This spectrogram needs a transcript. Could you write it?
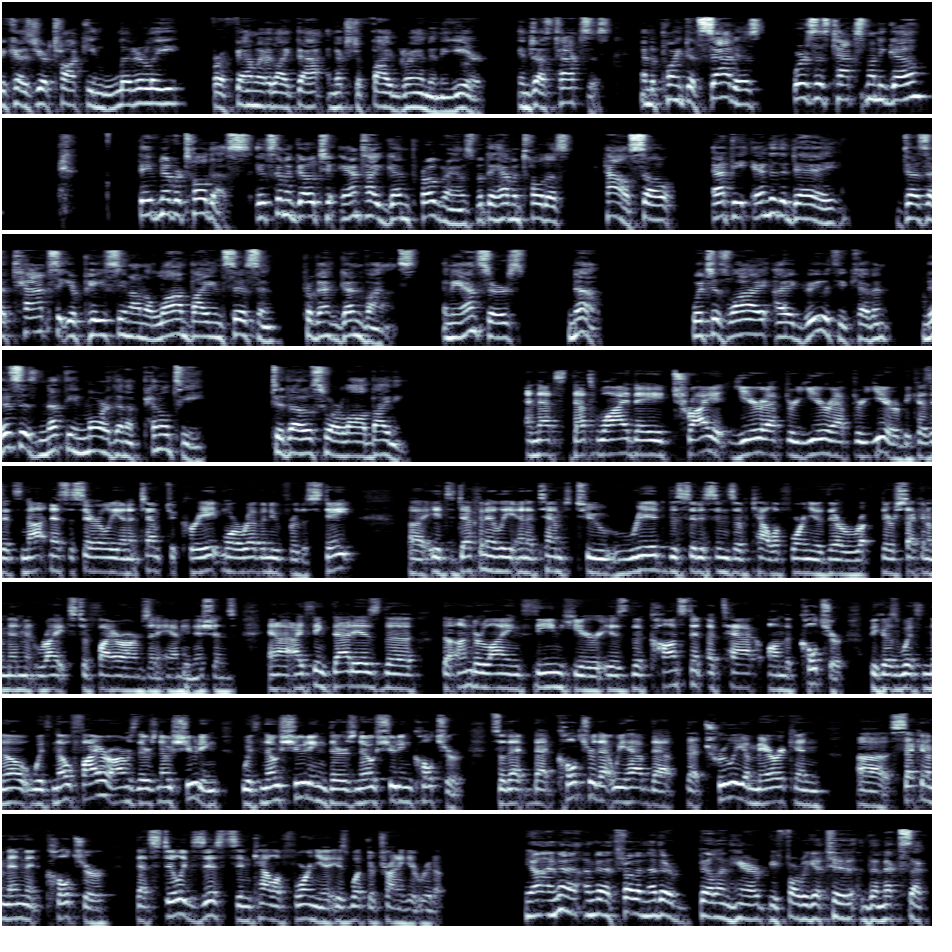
because you're talking literally for a family like that, an extra five grand in a year in just taxes. And the point that's sad is, where's this tax money go? They've never told us. It's going to go to anti-gun programs, but they haven't told us how. So at the end of the day, does a tax that you're placing on a law-abiding citizen prevent gun violence? And the answer is no. Which is why I agree with you, Kevin. This is nothing more than a penalty to those who are law abiding. And that's, that's why they try it year after year after year, because it's not necessarily an attempt to create more revenue for the state. Uh, it's definitely an attempt to rid the citizens of California their their Second Amendment rights to firearms and ammunitions, and I, I, think that is the the underlying theme here is the constant attack on the culture. Because with no with no firearms, there's no shooting. With no shooting, there's no shooting culture. So that that culture that we have that that truly American uh, Second Amendment culture that still exists in California is what they're trying to get rid of. Yeah, I'm gonna I'm gonna throw another bill in here before we get to the next sec,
